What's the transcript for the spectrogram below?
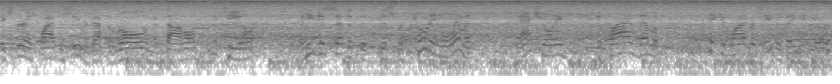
experienced wide receivers after Roll and McDonald and Teal? And he just said that the, this recruiting limit actually deprived them of taking wide receivers. They need, there were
